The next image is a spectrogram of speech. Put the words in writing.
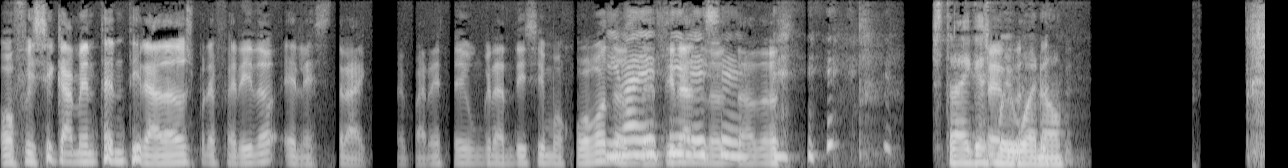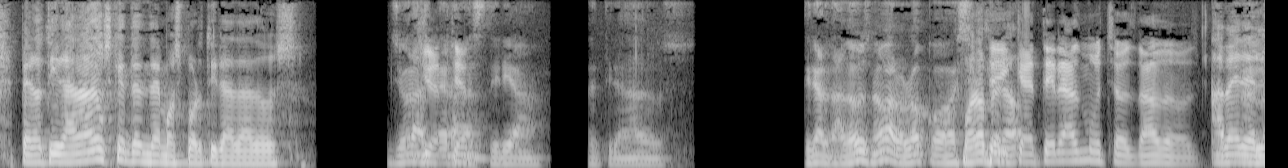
o físicamente en tiradados preferido el Strike. Me parece un grandísimo juego Iba a donde decir tiras ese. los dados. Strike es Pero- muy bueno. Pero tiradados, ¿qué entendemos por tiradados? Yo las Yo diría de tiradados. Tirar dados, ¿no? A lo loco. Bueno, Sí, pero- que tiras muchos dados. A ver, ¿el,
